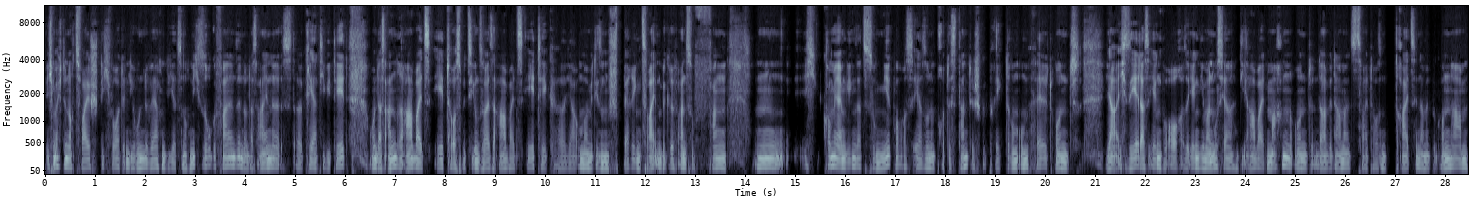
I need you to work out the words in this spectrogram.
Ich möchte noch zwei Stichworte in die Runde werfen, die jetzt noch nicht so gefallen sind. Und das eine ist äh, Kreativität und das andere Arbeitsethos beziehungsweise Arbeitsethik. Äh, ja, um mal mit diesem sperrigen zweiten Begriff anzufangen. Mh, hm, ich komme ja im Gegensatz zu Mirko aus eher so einem protestantisch geprägterem Umfeld und ja, ich sehe das irgendwo auch. Also irgendjemand muss ja die Arbeit machen und da wir damals 2013 damit begonnen haben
